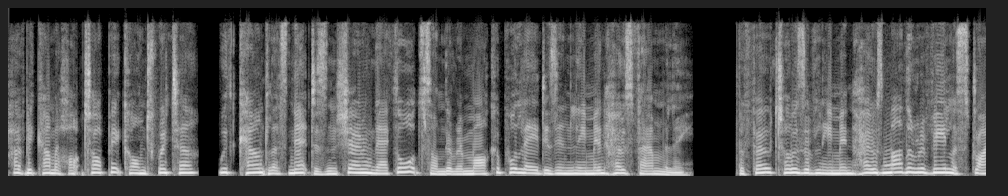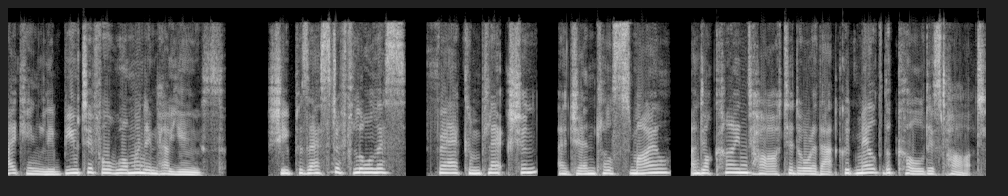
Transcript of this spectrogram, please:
have become a hot topic on Twitter, with countless netizens sharing their thoughts on the remarkable ladies in Lee Min Ho's family. The photos of Lee Min Ho's mother reveal a strikingly beautiful woman in her youth. She possessed a flawless, fair complexion, a gentle smile, and a kind-hearted aura that could melt the coldest heart.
